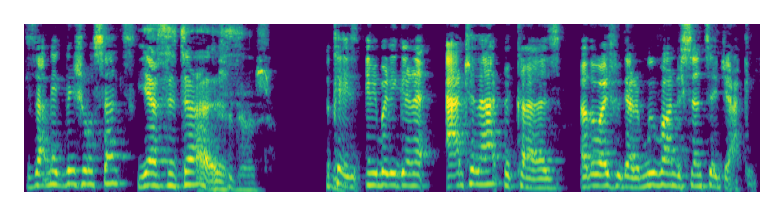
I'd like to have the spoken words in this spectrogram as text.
Does that make visual sense? Yes, it Yes, it does. Okay, hmm. is anybody going to add to that? Because otherwise, we got to move on to Sensei Jackie,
